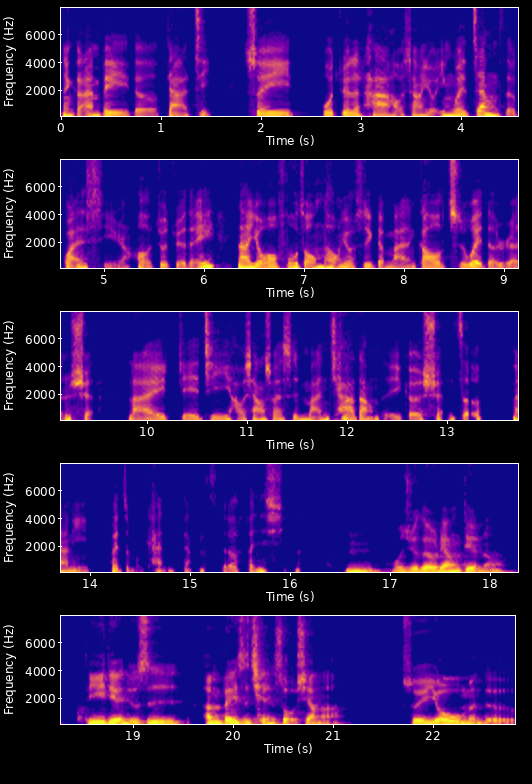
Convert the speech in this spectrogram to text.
那个安倍的家祭，所以我觉得他好像有因为这样子的关系，然后就觉得，哎，那由副总统又是一个蛮高职位的人选来接机，好像算是蛮恰当的一个选择。那你会怎么看这样子的分析呢？嗯，我觉得有两点呢、啊。第一点就是安倍是前首相啊，所以有我们的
